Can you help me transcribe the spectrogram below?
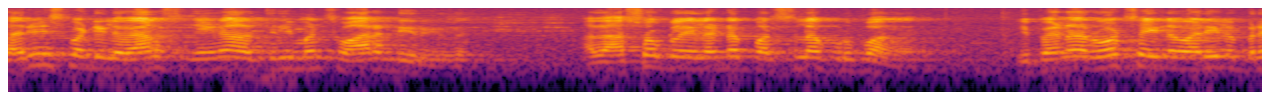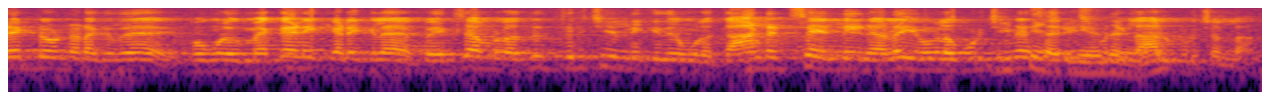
சர்வீஸ் வண்டியில வேலை செஞ்சீங்கன்னா அது த்ரீ மந்த்ஸ் வாரண்டி இருக்குது. அது அசோக் லைலாண்ட பர்சனலாக கொடுப்பாங்க. இப்போ என்ன ரோட் சைடில் வழியில் பிரேக் டவுன் நடக்குது. இப்போ உங்களுக்கு மெக்கானிக் கிடைக்கல. இப்போ எக்ஸாம்பிள் வந்து திருச்சியில் நிற்குது உங்களுக்கு கான்டாக்ட்ஸே இல்லைனாலும் இவங்களை பிடிச்சிங்கன்னா சர்வீஸ் வண்டியில் ஆள் பிடிச்சிடலாம்.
